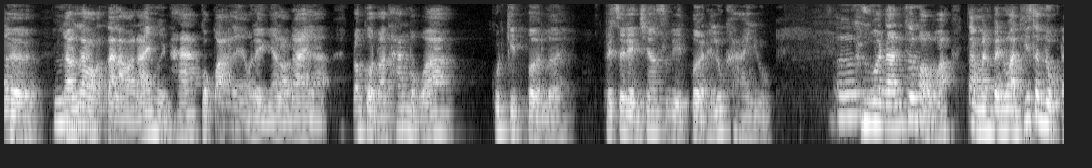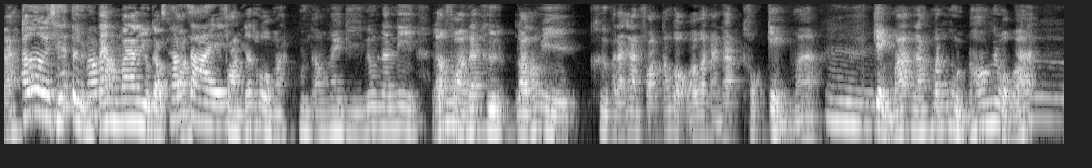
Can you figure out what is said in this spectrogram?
เออ แล้วเราแต่เราได้หมื่นห้ากว่าๆแล้วอะไรเงี้ยเราได้แล้วปรากฏว่าท่านบอกว่าคุณกิจเปิดเลย presidential suite เปิดให้ลูกค้าอยู่ เออ คือวันนั้นคือบอกว่า แต่มันเป็นวันที่สนุกนะเออใช่ที่ตื่นเต้นมากอยู่กับฟอเข้านใจ ต์ฟอนต์ก็โทรมามึงเอาไงดีนู่นนั่นนี่แล้วอืมฟอนต์นั่นคือ เราต้องมีคือพนักงานฟอนต์ต้องบอกว่าวันนั้นอะเขาเก่งมาก อืมเก่งมากนะ มันหมุนห้องเลยบอกว่า เออ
